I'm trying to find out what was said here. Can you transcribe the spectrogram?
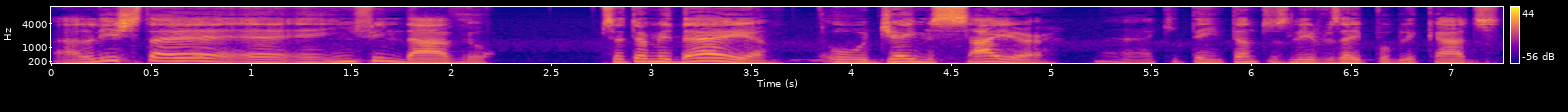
A lista é, é, é infindável. Pra você ter uma ideia, o James Sire, né, que tem tantos livros aí publicados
